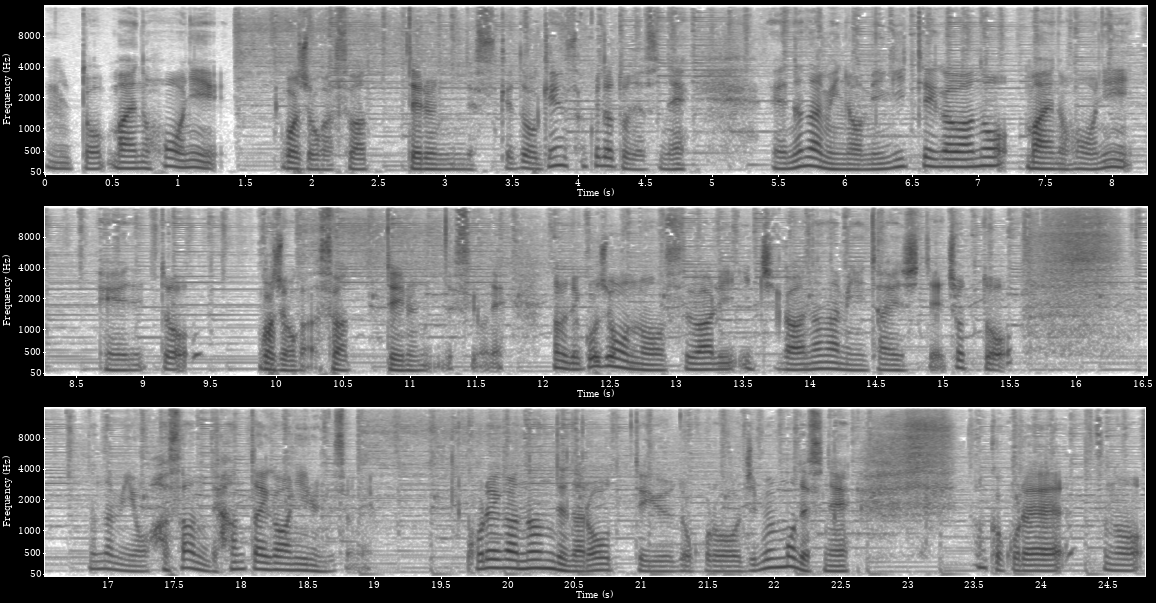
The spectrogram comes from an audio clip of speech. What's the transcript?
うんと、前の方に五条が座ってるんですけど、原作だとですね、えー、ななみの右手側の前の方にえっ、と、五条が座っているんですよね。なので、五条の座り位置が七海に対して、ちょっと、七海を挟んで反対側にいるんですよね。これがなんでだろうっていうところ、自分もですね、なんかこれ、その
